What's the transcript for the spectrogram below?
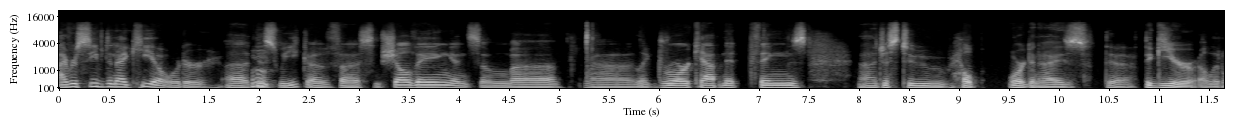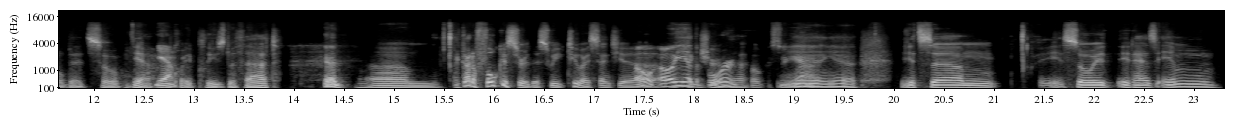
I received an IKEA order uh, mm. this week of uh, some shelving and some uh, uh, like drawer cabinet things, uh, just to help organize the the gear a little bit. So yeah, yeah. I'm quite pleased with that. Good. Um, I got a focuser this week too. I sent you. Oh, oh yeah, the Borg focuser. Yeah, yeah, yeah. It's um, so it it has M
